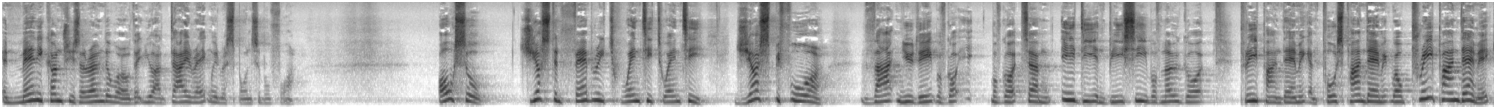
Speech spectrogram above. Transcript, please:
in many countries around the world that you are directly responsible for. Also, just in February 2020, just before that new date, we've got, we've got um, AD and BC, we've now got pre pandemic and post pandemic. Well, pre pandemic,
